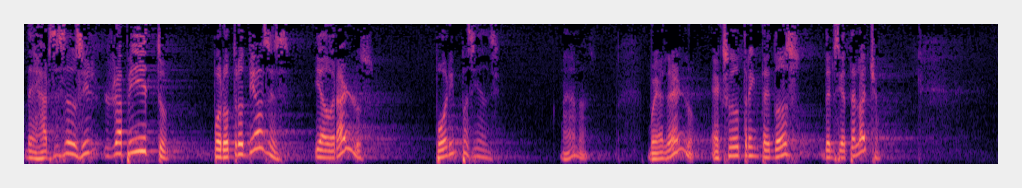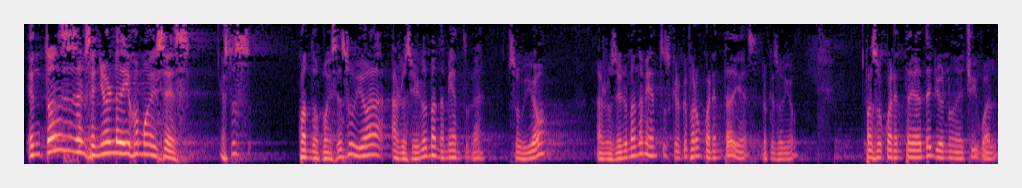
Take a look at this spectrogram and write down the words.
de dejarse seducir rapidito por otros dioses y adorarlos por impaciencia. Nada más. Voy a leerlo. Éxodo 32 del 7 al 8. Entonces el Señor le dijo a Moisés, esto es cuando Moisés subió a, recibir los mandamientos, ¿verdad? Subió a recibir los mandamientos, creo que fueron 40 días lo que subió. Pasó 40 días de ayuno, de hecho igual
